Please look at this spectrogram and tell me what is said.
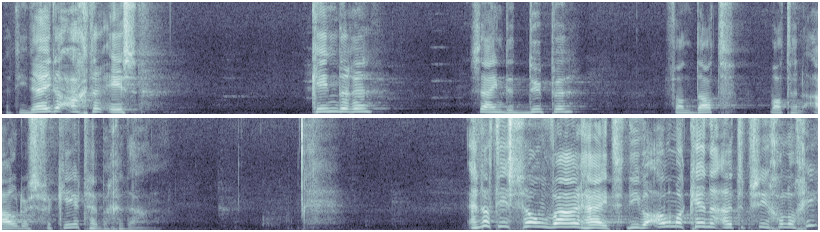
Het idee erachter is, kinderen zijn de dupe van dat wat hun ouders verkeerd hebben gedaan. En dat is zo'n waarheid die we allemaal kennen uit de psychologie.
